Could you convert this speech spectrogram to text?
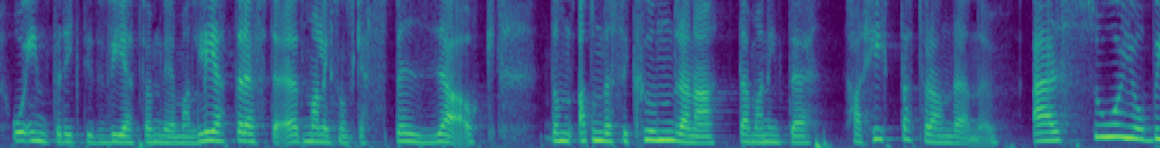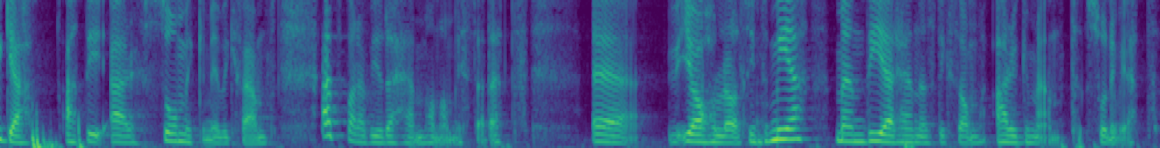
och inte riktigt vet vem det är man letar efter, att man liksom ska speja och de, att de där sekunderna där man inte har hittat varandra ännu är så jobbiga att det är så mycket mer bekvämt att bara bjuda hem honom istället. Eh, jag håller alltså inte med, men det är hennes liksom argument, så ni vet.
